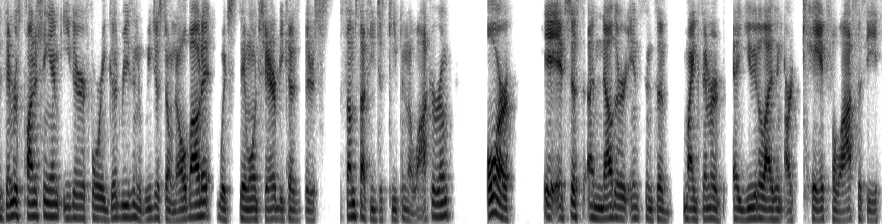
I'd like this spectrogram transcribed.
Zimmer's punishing him either for a good reason, we just don't know about it, which they won't share because there's some stuff you just keep in the locker room, or it's just another instance of Mike Zimmer uh, utilizing archaic philosophy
